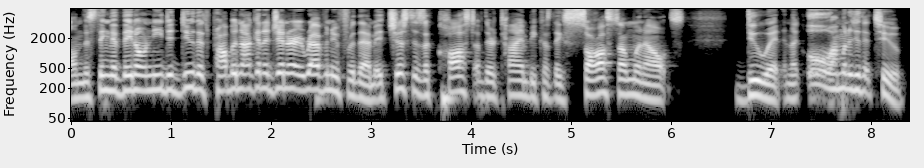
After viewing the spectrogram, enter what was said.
on this thing that they don't need to do that's probably not going to generate revenue for them. It just is a cost of their time because they saw someone else do it and like, oh, I'm going to do that too.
